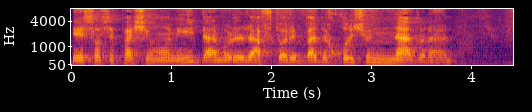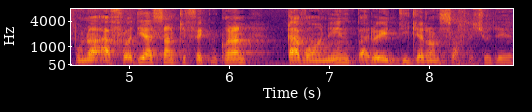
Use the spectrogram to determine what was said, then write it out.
احساس پشیمانی در مورد رفتار بد خودشون ندارن. اونا افرادی هستن که فکر می‌کنن قوانین برای دیگران ساخته شده.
